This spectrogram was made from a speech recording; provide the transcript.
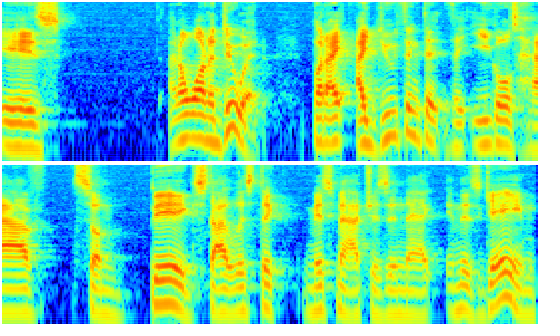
is I don't want to do it. But I, I do think that the Eagles have some big stylistic mismatches in that in this game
